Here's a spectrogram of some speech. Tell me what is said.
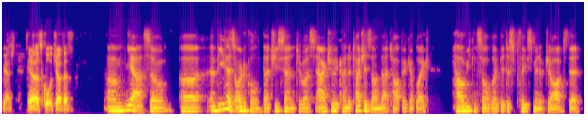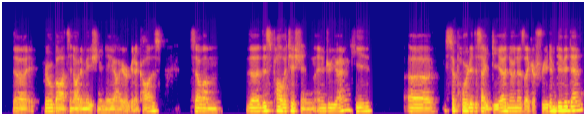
programs. You know, that's cool. Jump in. Um, yeah, so uh, Abiha's article that she sent to us actually kind of touches on that topic of like how we can solve like the displacement of jobs that the robots and automation and AI are going to cause. So um, the this politician Andrew Yang he uh supported this idea known as like a freedom dividend,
